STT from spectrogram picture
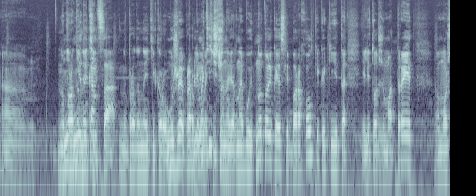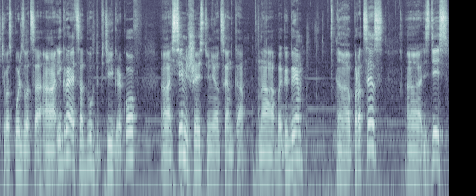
а, Но, не, правда, не до найти- конца. Ну, правда, найти коробочку Уже проблематично, наверное, будет, но только если барахолки какие-то или тот же Маттрейд можете воспользоваться. А, играется от 2 до 5 игроков. А, 7,6 у нее оценка на БГГ. А, процесс а, здесь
